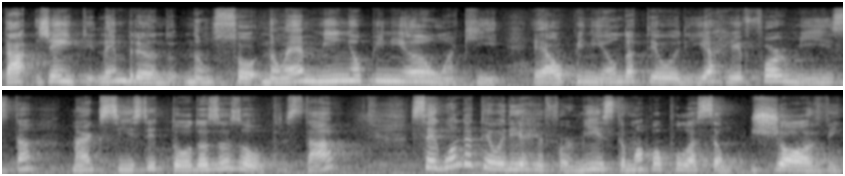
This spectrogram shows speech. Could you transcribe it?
Tá? Gente, lembrando, não, sou, não é minha opinião aqui, é a opinião da teoria reformista, marxista e todas as outras, tá? Segundo a teoria reformista, uma população jovem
